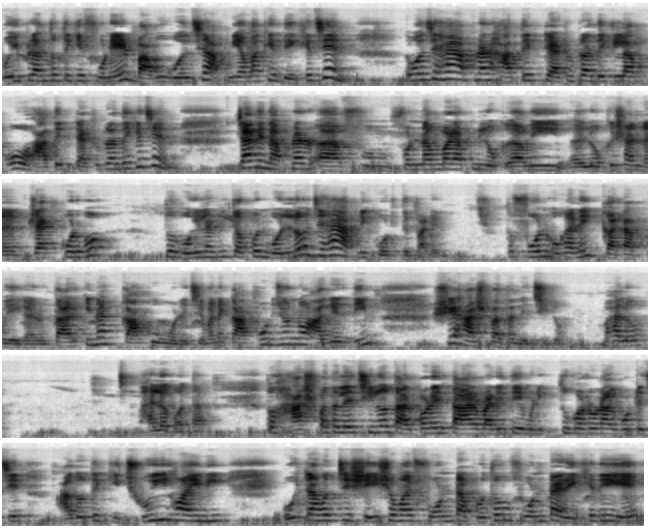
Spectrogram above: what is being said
ওই প্রান্ত থেকে ফোনের বাবু বলছে, আপনি আমাকে দেখেছেন? তো বলছে হ্যাঁ আপনার হাতের ট্যাটুটা দেখলাম। ও, হাতের ট্যাটুটা দেখেছেন? জানেন, আপনার ফোন নাম্বার আপনি আমি লোকেশান ট্র্যাক করব। তো মহিলাটি তখন বলল যে হ্যাঁ আপনি করতে পারেন। তো ফোন ওখানেই কাট আপ হয়ে গেল। তার কিনা কাকু মরেছে। মানে কাকুর জন্য আগের দিন সে হাসপাতালে ছিল। ভালো? ভালো কথা। তো হাসপাতালে ছিল, তারপরে তার বাড়িতে মৃত্যু ঘটনা ঘটেছে, আদতে কিছুই হয়নি। ওইটা হচ্ছে সেই সময় ফোনটা, প্রথম ফোনটা রেখে দিয়ে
